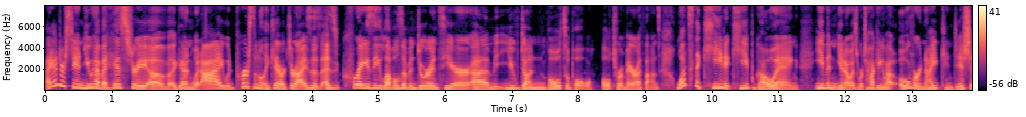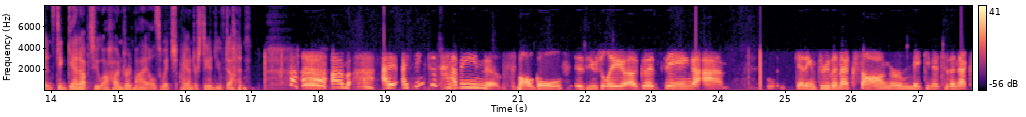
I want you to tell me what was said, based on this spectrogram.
I understand you have a history of, again, what I would personally characterize as, as crazy levels of endurance here. Um, you've done multiple ultra marathons. What's the key to keep going, even, you know, as we're talking about overnight conditions to get up to 100 miles, which I understand you've done? um, I, I think just having small goals is usually a good thing. Um, getting through the next song or making it to the next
